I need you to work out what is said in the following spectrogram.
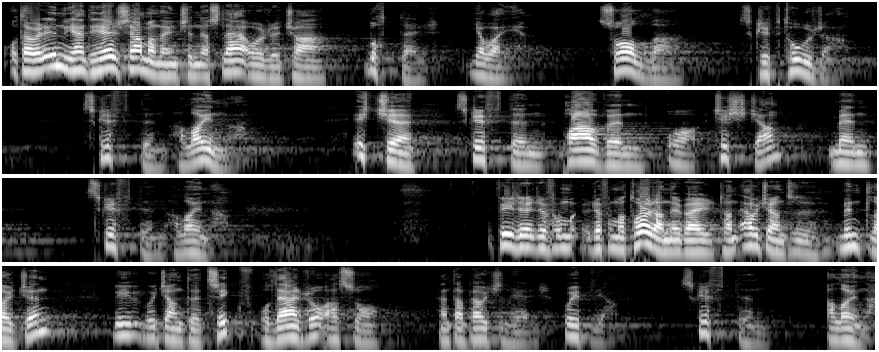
Og det var inne i her sammenhengen av slæåret tja Luther, Javai, Sola, Skriptura, Skriften alene. Ikke skriften, paven og kyrkjan, men skriften alene. Fyrir reformatorene var den avgjørende myndløgjen, vi vujande trygg og lærer, altså hentan bøgjen her, Bibelen, skriften alene.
